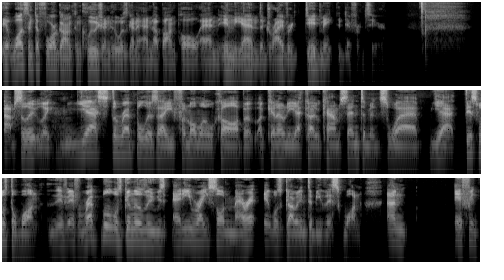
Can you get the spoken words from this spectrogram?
it wasn't a foregone conclusion who was going to end up on pole. And in the end the driver did make the difference here Absolutely. Yes, the Red Bull is a phenomenal car, but I can only echo Cam's sentiments where, yeah, this was the one. If, if Red Bull was going to lose any race on merit, it was going to be this one. And if it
